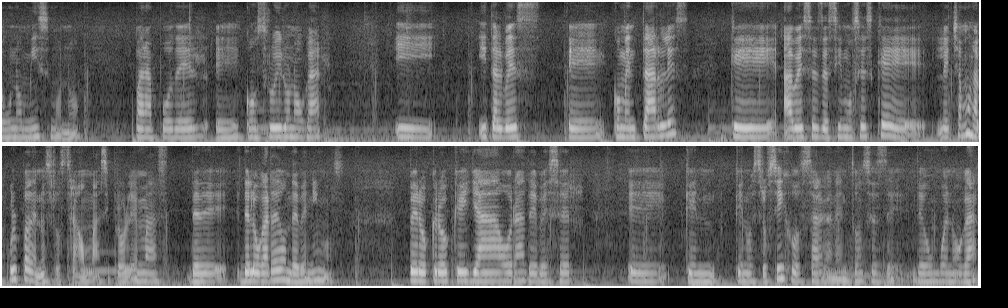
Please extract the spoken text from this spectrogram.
uno mismo, ¿no? Para poder eh, construir un hogar y, tal vez eh, comentarles que a veces decimos es que le echamos la culpa de nuestros traumas y problemas del lugar de donde venimos. Pero creo que ya ahora debe ser eh, que, que, nuestros hijos salgan entonces de, un buen hogar.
